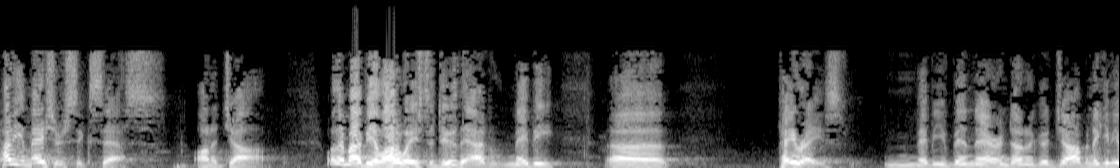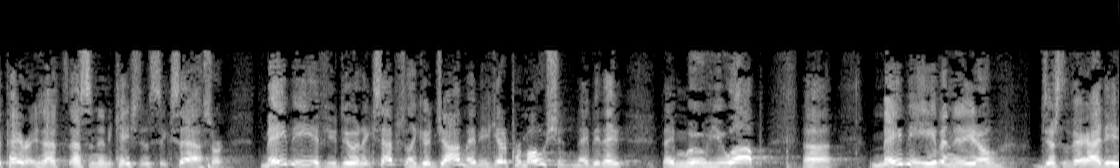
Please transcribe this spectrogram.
How do you measure success on a job? Well, there might be a lot of ways to do that. Maybe uh, pay raise. Maybe you've been there and done a good job, and they give you a pay raise. That's, that's an indication of success. Or maybe if you do an exceptionally good job, maybe you get a promotion. Maybe they they move you up. Uh, maybe even you know just the very idea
